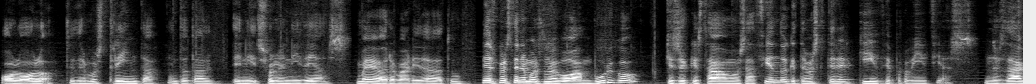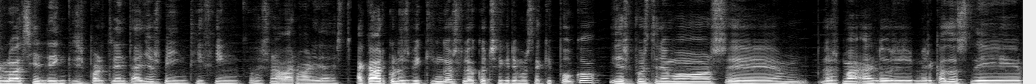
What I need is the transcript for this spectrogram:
Hola, hola. Tendremos 30 en total, en, solo en ideas. Vaya barbaridad, tú. Y después tenemos nuevo Hamburgo, que es el que estábamos haciendo, que tenemos que tener 15 provincias. Nos da Global Shield Increase por 30 años 25. Es una barbaridad esto. Acabar con los vikingos lo conseguiremos de aquí poco. Y después tenemos eh, los, los mercados de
